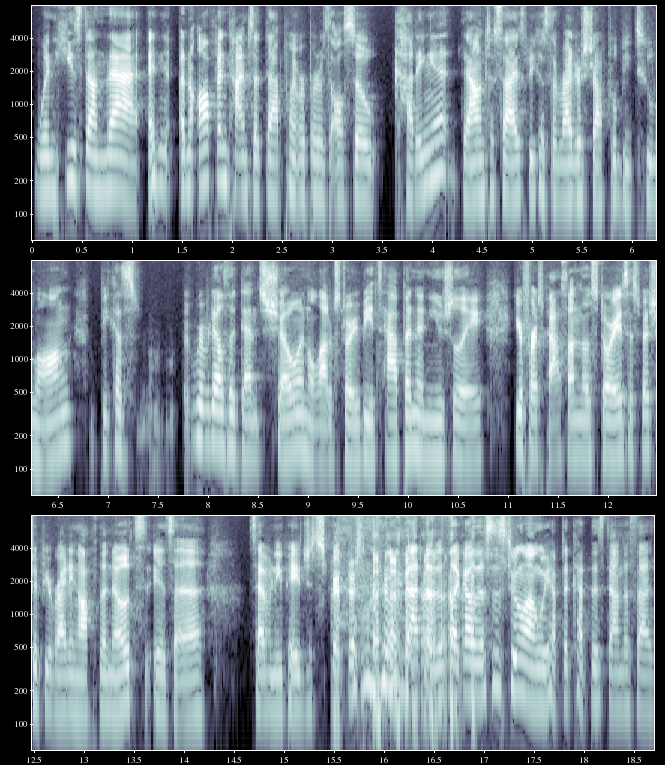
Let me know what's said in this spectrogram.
when he's done that, and, and oftentimes at that point, Roberto's also cutting it down to size because the writer's draft will be too long because Riverdale's a dense show and a lot of story beats happen. And usually your first pass on those stories, especially if you're writing off the notes, is a 70 page script or something like that that it's like oh this is too long we have to cut this down to size.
